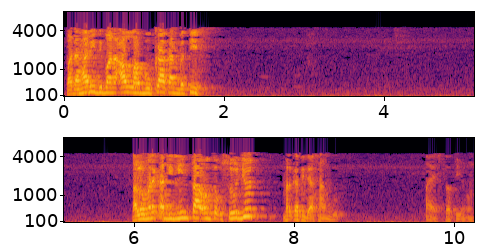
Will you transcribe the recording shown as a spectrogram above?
Pada hari di mana Allah bukakan betis Lalu mereka diminta untuk sujud, mereka tidak sanggup. Yastati'un.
